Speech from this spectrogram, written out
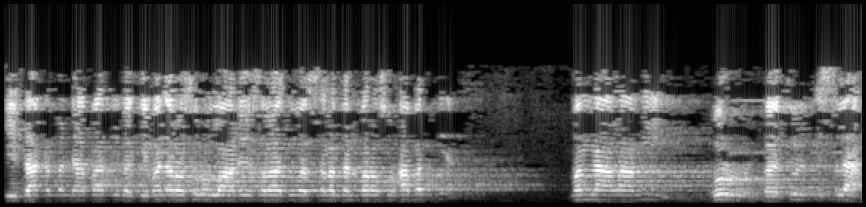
Kita akan mendapati bagaimana Rasulullah SAW dan para sahabatnya mengalami hurbatul Islam,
